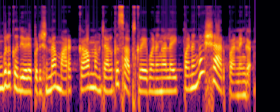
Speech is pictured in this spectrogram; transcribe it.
உங்களுக்கு இந்த வீடியோ பிடிச்சிருந்தா மறக்காமல் நம்ம சேனலுக்கு சப்ஸ்கிரைப் பண்ணுங்கள் லைக் பண்ணுங்கள் ஷேர் பண்ணுங்கள்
